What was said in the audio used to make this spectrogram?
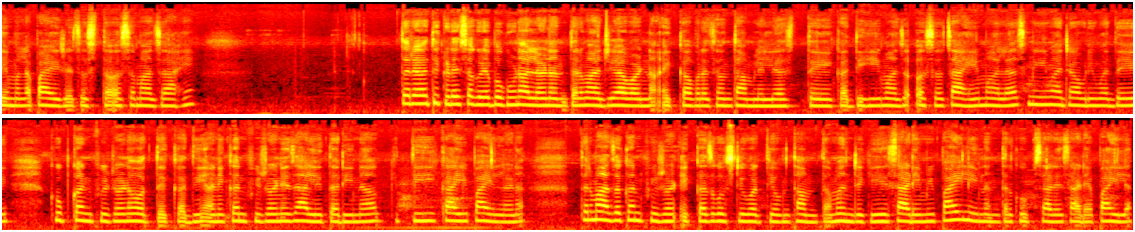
ते मला पाहिजेच असतं असं माझं आहे. तर तिकडे सगळे बघून आल्यानंतर माझी आवड ना एकावरच येऊन थांबलेली असते. कधीही माझं असंच आहे. मलाच मी माझ्या आवडीमध्ये खूप कन्फ्युजन होते कधी. आणि कन्फ्युजन झाली तरी ना कितीही काही पाहिलं ना तर माझं कन्फ्युजन एकाच गोष्टीवरती येऊन थांबतं. म्हणजे की ही साडी मी पाहिली नंतर खूप साऱ्या साड्या पाहिल्या.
